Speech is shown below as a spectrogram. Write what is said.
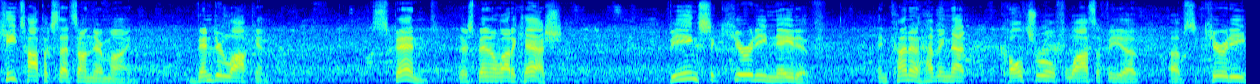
Key topics that's on their mind. Vendor lock-in. Spend, they're spending a lot of cash. Being security native and kind of having that cultural philosophy of, of security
